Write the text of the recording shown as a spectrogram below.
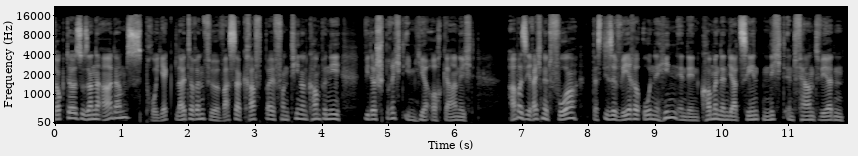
Dr. Susanne Adams, Projektleiterin für Wasserkraft bei Fontin Company, widerspricht ihm hier auch gar nicht. Aber sie rechnet vor, dass diese Wehre ohnehin in den kommenden Jahrzehnten nicht entfernt werden.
